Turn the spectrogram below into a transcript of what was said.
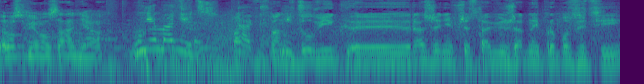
rozwiązania. Nie ma nic. Pan, tak, pan nic. Wdówik y, raz, że nie przedstawił żadnej propozycji,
